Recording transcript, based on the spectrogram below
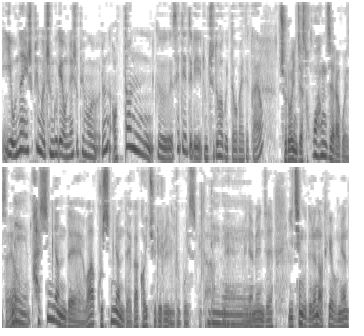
이 온라인 쇼핑몰, 중국의 온라인 쇼핑몰은 어떤 그 세대들이 좀 주도하고 있다고 봐야 될까요? 주로 이제 소황제라고 해서요. 네. 80년대와 90년대가 거의 주류를 이루고 있습니다. 네, 왜냐하면 이제 이 친구들은 어떻게 보면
